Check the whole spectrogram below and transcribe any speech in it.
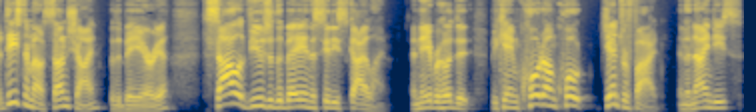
a decent amount of sunshine for the Bay Area, solid views of the Bay and the city's skyline, a neighborhood that became quote unquote gentrified in the 90s.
